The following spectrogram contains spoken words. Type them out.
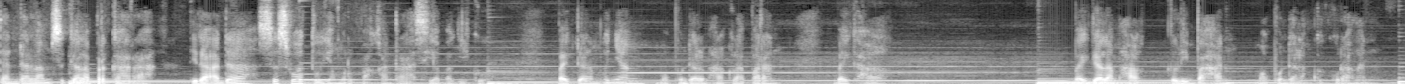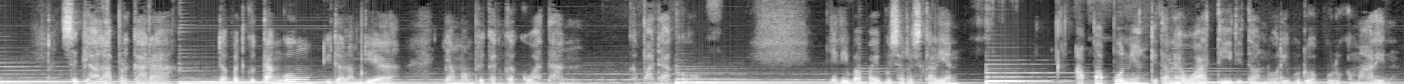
dan dalam segala perkara tidak ada sesuatu yang merupakan rahasia bagiku Baik dalam kenyang maupun dalam hal kelaparan Baik hal baik dalam hal kelimpahan maupun dalam kekurangan. Segala perkara dapat kutanggung di dalam Dia yang memberikan kekuatan kepadaku. Jadi Bapak Ibu Saudara sekalian, apa pun yang kita lewati di tahun 2020 kemarin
